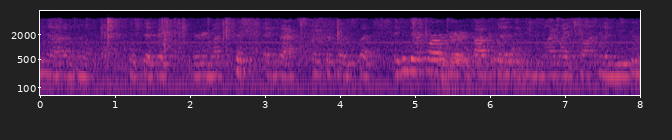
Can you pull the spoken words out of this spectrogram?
you know, I don't know specific, very much exact specifics, but isn't there a part where God says if you deny my son, then you deny me?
